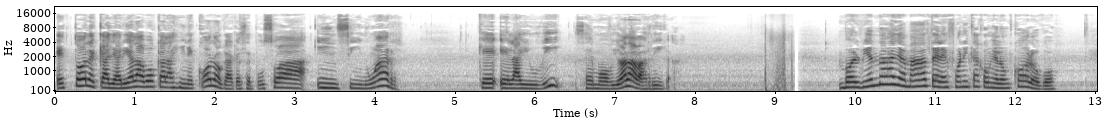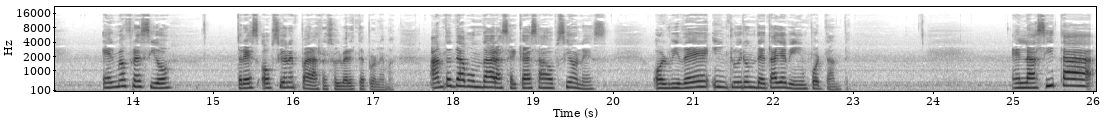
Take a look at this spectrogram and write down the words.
esto le callaría la boca a la ginecóloga que se puso a insinuar que el IUD se movió a la barriga. Volviendo a la llamada telefónica con el oncólogo, él me ofreció tres opciones para resolver este problema. Antes de abundar acerca de esas opciones, olvidé incluir un detalle bien importante. En la cita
